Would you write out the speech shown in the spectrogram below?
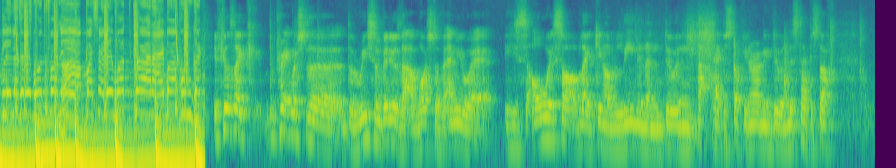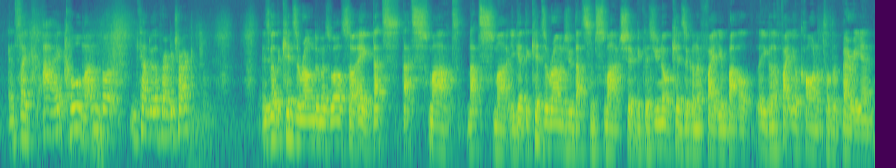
अगले लग रहे बहुत फनी आपा चले मत कर आए बापुन गट्टर It feels like the, pretty much the the recent videos that I've watched of Emywhere, he's always sort of like, you know, leaning and doing that type of stuff, you know what I mean, doing this type of stuff. And it's like, alright, cool man, but you can't do that for every track. He's got the kids around him as well, so hey, that's that's smart. That's smart. You get the kids around you, that's some smart shit because you know kids are gonna fight your battle. You're gonna fight your corner until the very end.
